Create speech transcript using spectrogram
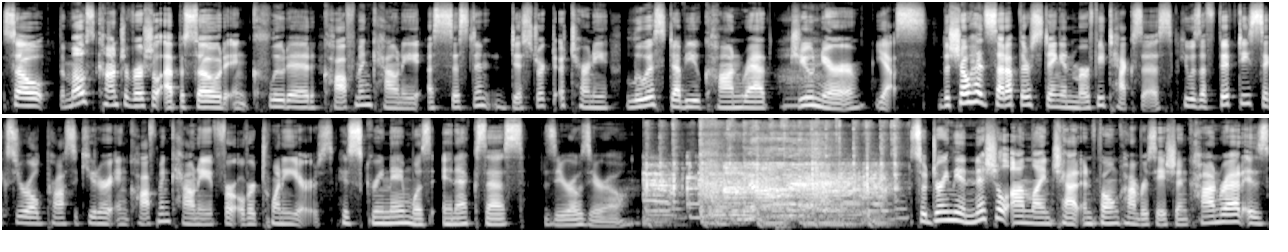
So, the most controversial episode included Kaufman County Assistant District Attorney Louis W. Conrad Jr. Yes. The show had set up their sting in Murphy, Texas. He was a 56 year old prosecutor in Kaufman County for over 20 years. His screen name was In Excess 00. So during the initial online chat and phone conversation, Conrad is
